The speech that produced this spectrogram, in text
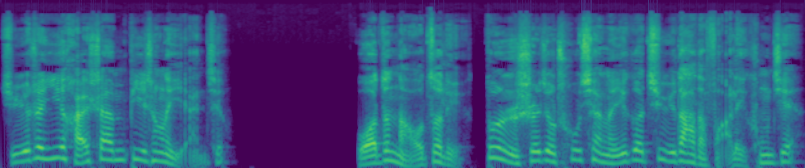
举着伊海扇，闭上了眼睛。我的脑子里顿时就出现了一个巨大的法力空间。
